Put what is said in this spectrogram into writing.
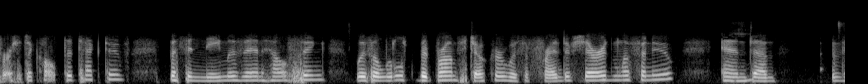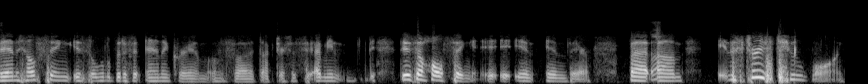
first occult detective, but the name of Van Helsing was a little, but Bram Stoker was a friend of Sheridan Le Fanu, and um, Van Helsing is a little bit of an anagram of uh, Dr. Hesselius. I mean, there's a whole thing in in there, but um, the story's too long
